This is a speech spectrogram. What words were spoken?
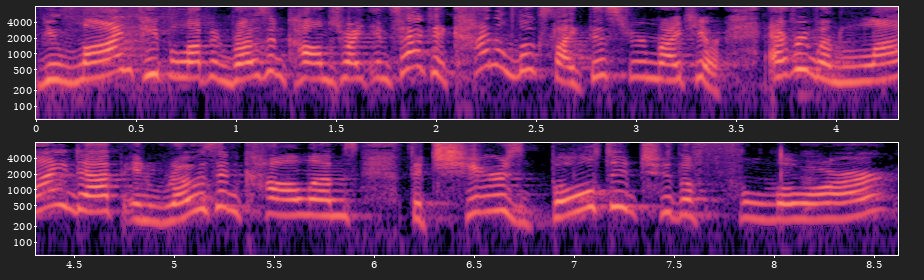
You line people up in rows and columns, right? In fact, it kind of looks like this room right here. Everyone lined up in rows and columns, the chairs bolted to the floor.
